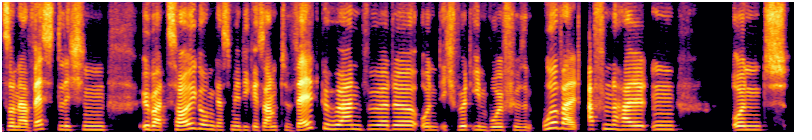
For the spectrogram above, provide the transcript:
so einer westlichen Überzeugung, dass mir die gesamte Welt gehören würde und ich würde ihn wohl für einen Urwaldaffen halten und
